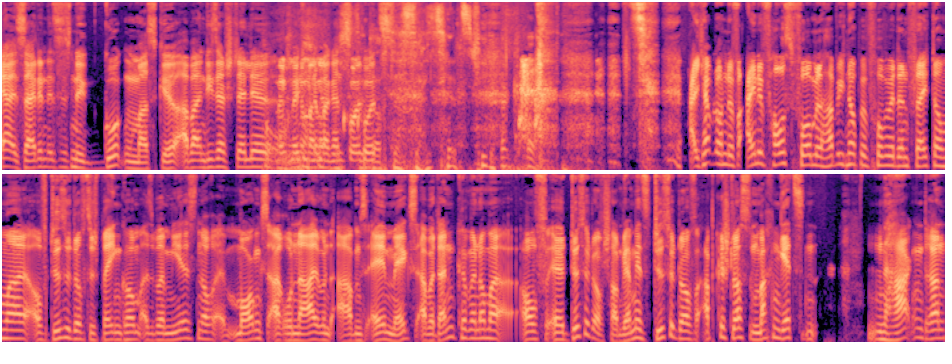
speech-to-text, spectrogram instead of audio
Ja, es sei denn, es ist eine Gurkenmaske, aber an dieser Stelle oh, möchte ich noch mal ganz kurz. Wieder ich habe noch eine, eine Faustformel, habe ich noch, bevor wir dann vielleicht noch mal auf Düsseldorf zu sprechen kommen. Also bei mir ist noch äh, morgens Aronal und abends Elmex, aber dann können wir noch mal auf äh, Düsseldorf schauen. Wir haben jetzt Düsseldorf abgeschlossen machen jetzt einen Haken dran.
